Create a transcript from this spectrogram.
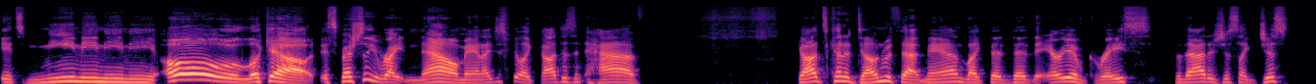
it's me me me me oh look out especially right now man i just feel like god doesn't have god's kind of done with that man like the, the the area of grace for that is just like just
